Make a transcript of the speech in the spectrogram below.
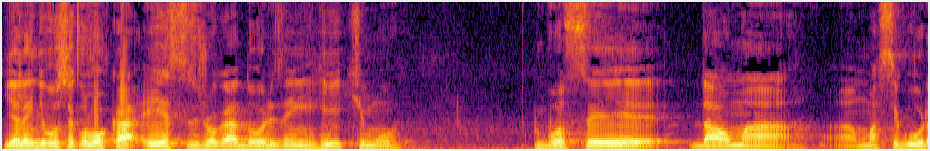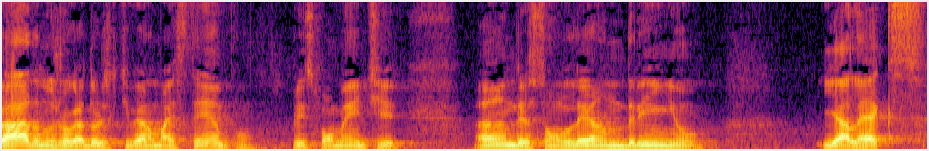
E além de você colocar esses jogadores em ritmo, você dá uma, uma segurada nos jogadores que tiveram mais tempo, principalmente Anderson, Leandrinho e Alex,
